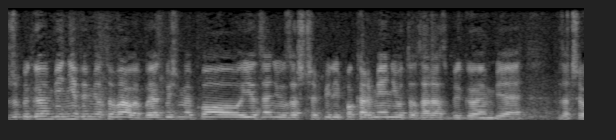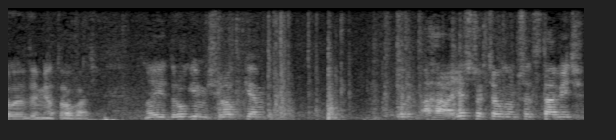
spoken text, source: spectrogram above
żeby gołębie nie wymiotowały, bo jakbyśmy po jedzeniu zaszczepili, po karmieniu, to zaraz by gołębie zaczęły wymiotować. No i drugim środkiem, aha, jeszcze chciałbym przedstawić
